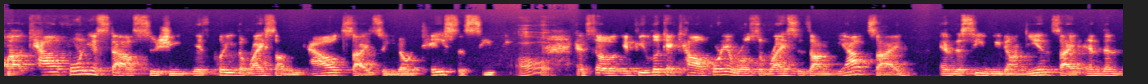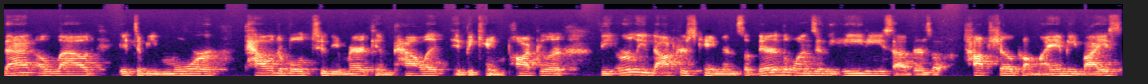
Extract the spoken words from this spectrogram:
Uh, California style sushi is putting the rice on the outside so you don't taste the seaweed. Oh. And so if you look at California rolls, the rice is on the outside and the seaweed on the inside. And then that allowed it to be more palatable to the American palate. It became popular. The early adopters came in, so they're the ones in the 80s. Uh, there's a top show called Miami Vice.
